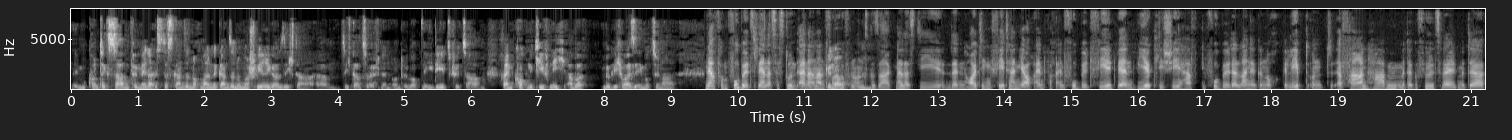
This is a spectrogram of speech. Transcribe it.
im Kontext zu haben, für Männer ist das Ganze nochmal eine ganze Nummer schwieriger, sich da, ähm, sich da zu öffnen und überhaupt eine Idee für zu haben. Rein kognitiv nicht, aber möglicherweise emotional. Ja, vom Vorbildslernen, das hast du in einer anderen genau. Folge von uns mhm. gesagt, ne? dass die den heutigen Vätern ja auch einfach ein Vorbild fehlt, während wir klischeehaft die Vorbilder lange genug gelebt und erfahren haben mit der Gefühlswelt, mit der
